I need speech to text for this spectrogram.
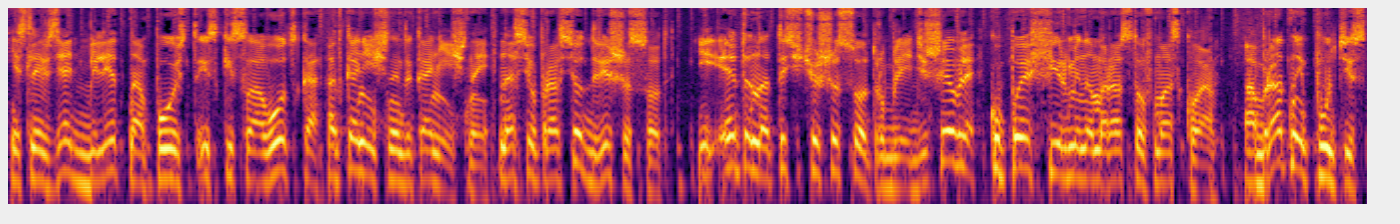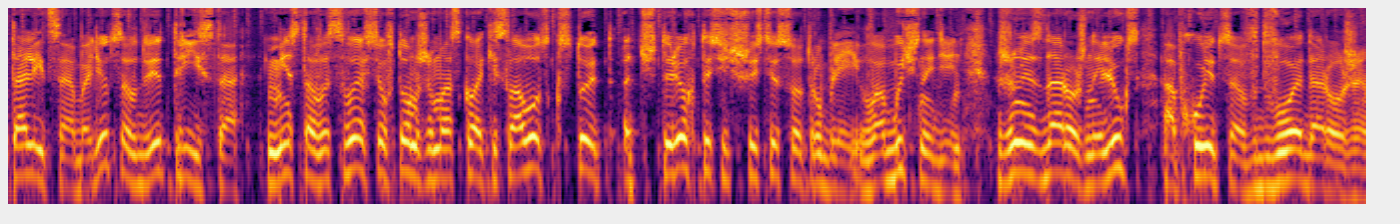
если взять билет на поезд из Кисловодска от конечной до конечной. На все про все 2600. И это на 1600 рублей дешевле купе в фирменном Ростов-Москва. Обратный путь из столицы обойдется в 2300. Место в СВ все в том же Москва Москва-Кисловодск стоит от 4600 рублей. В обычный день железнодорожный люкс обходится вдвое дороже.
